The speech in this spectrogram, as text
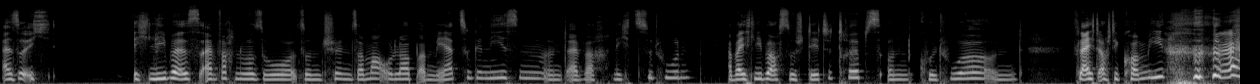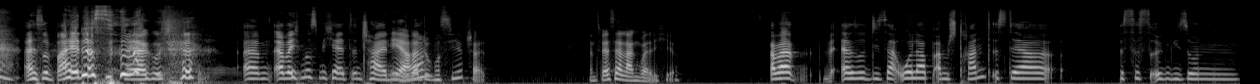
Also ich, ich liebe es einfach nur so, so einen schönen Sommerurlaub am Meer zu genießen und einfach nichts zu tun. Aber ich liebe auch so Städtetrips und Kultur und vielleicht auch die Kombi. also beides. Ja, gut. ähm, aber ich muss mich ja jetzt entscheiden. Ja, oder? du musst dich entscheiden. Sonst wäre es ja langweilig hier. Aber also dieser Urlaub am Strand, ist der, ist das irgendwie so ein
